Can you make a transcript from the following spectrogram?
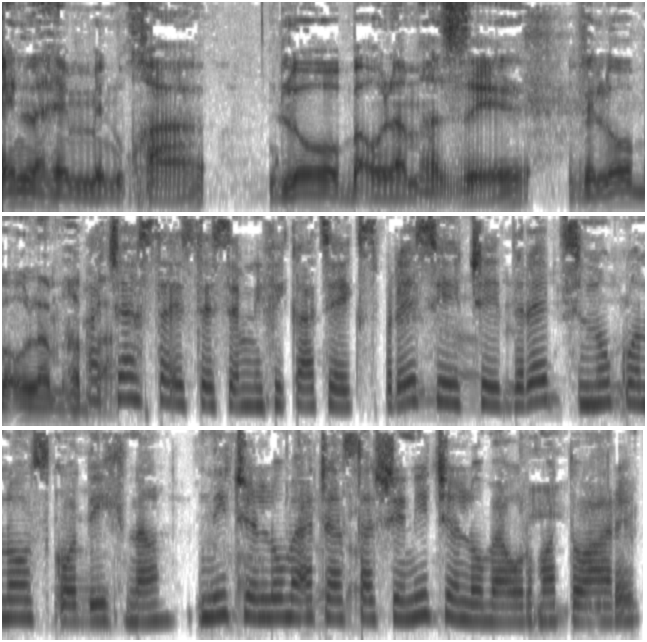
אין להם מנוחה aceasta este semnificația expresiei cei drepți nu cunosc odihnă, nici în lumea aceasta și nici în lumea următoare.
